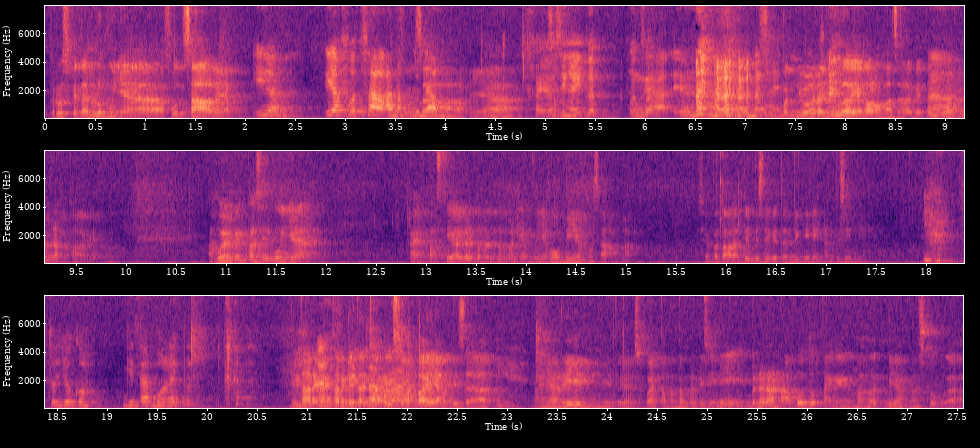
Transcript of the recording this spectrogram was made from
terus kita dulu punya futsal ya Iya, iya futsal anak futsal gudang. ya Kayak sih nggak ikut. Enggak, ya. sempat juara juga ya kalau nggak salah kita Heeh. juara berapa gitu aku yakin pasti punya eh pasti ada teman-teman yang punya hobi yang sama. Siapa tahu nanti bisa kita bikinin habis ini. Iya, setuju kok. Gitar boleh tuh. gitar ya ntar kita cari siapa yang bisa Iya. ngajarin gitu ya supaya teman-teman di sini beneran aku tuh pengen banget dia mas tuh nggak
